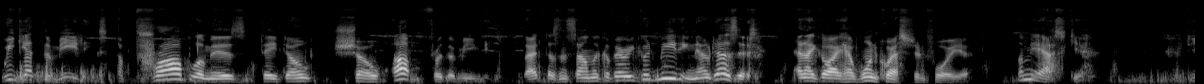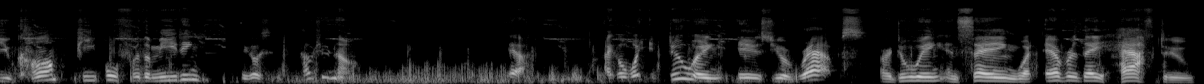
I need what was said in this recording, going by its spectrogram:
We get the meetings. The problem is they don't show up for the meeting. That doesn't sound like a very good meeting now, does it? And I go, I have one question for you. Let me ask you. Do you comp people for the meeting? He goes, How'd you know? Yeah. I go, what you're doing is your reps are doing and saying whatever they have to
